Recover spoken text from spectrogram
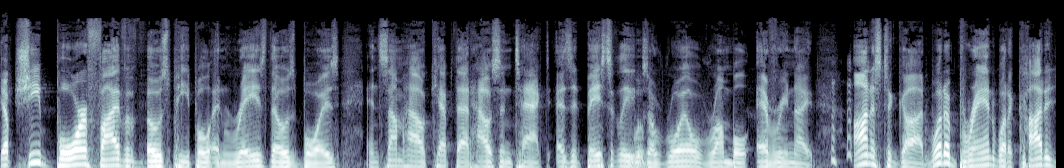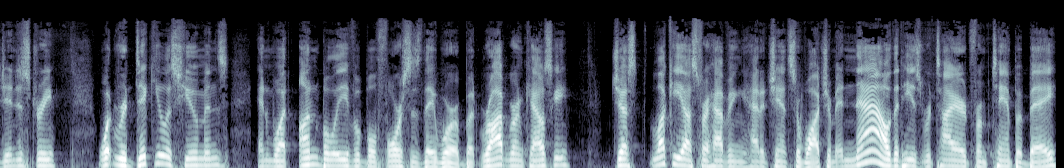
Yep. She bore five of those people and raised those boys, and somehow kept that house intact, as it basically was a Royal Rumble every night. Honest to God, what a brand! What a cottage industry! what ridiculous humans and what unbelievable forces they were. But Rob Gronkowski, just lucky us for having had a chance to watch him. And now that he's retired from Tampa Bay,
